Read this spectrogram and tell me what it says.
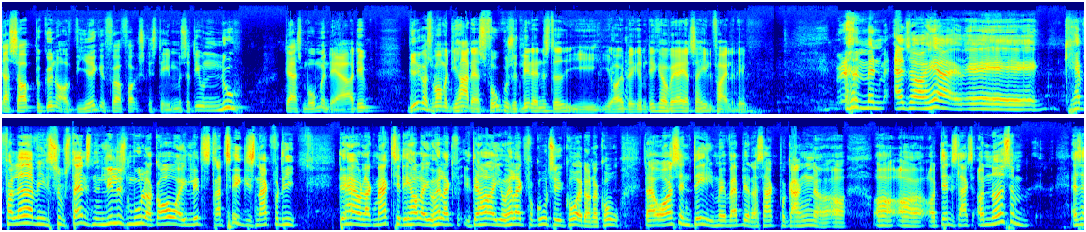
der så begynder at virke, før folk skal stemme. Så det er jo nu, deres moment er. Og det virker som om, at de har deres fokus et lidt andet sted i, i øjeblikket. Men det kan jo være, at jeg tager helt fejl af det. Men altså her øh, forlader vi substansen en lille smule og går over i en lidt strategisk snak, fordi det har jeg jo lagt mærke til, det holder jo heller ikke, det holder jo heller ikke for god til i korridoren og ko. Der er jo også en del med, hvad bliver der sagt på gangen og, og, og, og, og den slags. Og noget, som Altså,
